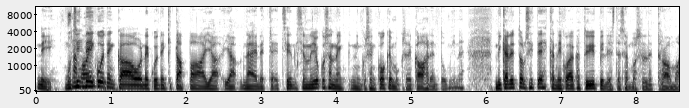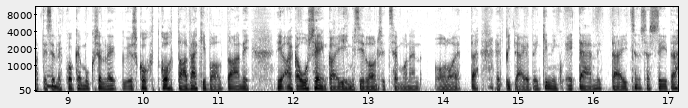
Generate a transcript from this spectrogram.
Niin, mutta sitten ei kuitenkaan ole, ne kuitenkin tapaa ja, ja näin, että, että siinä, siinä on joku sellainen niin sen kokemuksen kahdentuminen, mikä nyt on sitten ehkä niin kuin aika tyypillistä semmoiselle traumaattiselle mm. kokemukselle, jos kohtaa väkivaltaa, niin, niin aika useinkaan ihmisillä on sitten semmoinen olo, että, että pitää jotenkin niin kuin etäännyttää itsensä siitä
